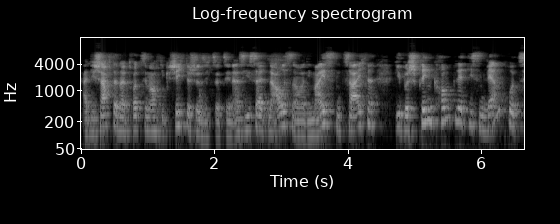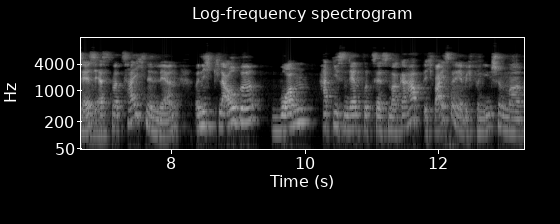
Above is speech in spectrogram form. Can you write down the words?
Aber die schafft dann halt trotzdem auch die Geschichte schlüssig zu erzählen. Also sie ist halt eine Ausnahme. Die meisten Zeichner, die überspringen komplett diesen Lernprozess, erstmal zeichnen lernen. Und ich glaube, One hat diesen Lernprozess mal gehabt. Ich weiß gar nicht, ob ich von ihm schon mal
